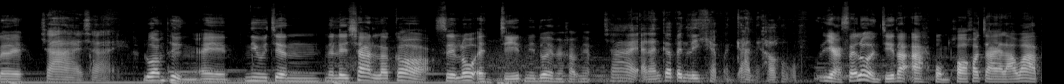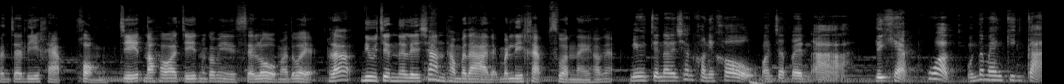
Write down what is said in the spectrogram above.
เลย ใช่ใช่รวมถึงไอ้ New Generation แล้วก็ Zero and Jeet นี่ด้วยไหมครับเนี่ย ใช่ อันนั้นก็เป็นรีแคปเหมือนกันครับผม อย่าง Zero and Jeet อะอะผมพอเข้าใจแล้วว่ามันจะรีแคปของ Jeet เนาะเพราะว่า Jeet มันก็มี Zero มาด้วย แล้ว New Generation ธรรมดาเนี่ย มันรีแคปส่วนไหนครับเนี่ย New Generation Chronicle มันจะเป็นอ่า รีแคปพวกอุลตร้าแมนกิงกะ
